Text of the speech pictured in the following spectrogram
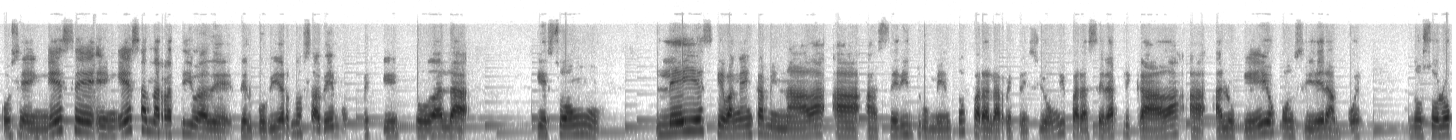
o sea, en, ese, en esa narrativa del gobierno sabemos pues, que toda la, que son leyes que van encaminadas a, a, ser instrumentos para la represión y para ser aplicadas a, a, lo que ellos consideran, pues, no solo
